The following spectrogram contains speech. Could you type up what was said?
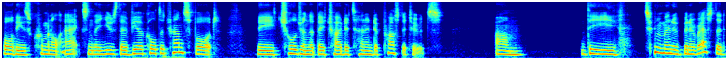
for these criminal acts and they used their vehicle to transport the children that they tried to turn into prostitutes. Um, the two men have been arrested,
